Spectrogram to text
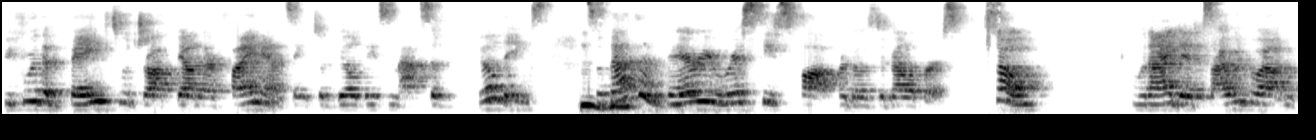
before the banks would drop down their financing to build these massive buildings. Mm-hmm. So that's a very risky spot for those developers. So what I did is I would go out and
